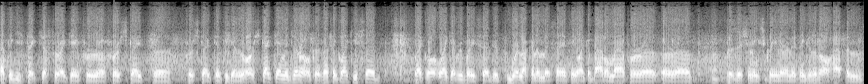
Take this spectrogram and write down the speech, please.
I think you picked just the right game for uh, for Skype uh, for Skype get together or Skype game in general. Because I think, like you said, like like everybody said, it, we're not going to miss anything like a battle map or a, or a positioning screen or anything because it all happens.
